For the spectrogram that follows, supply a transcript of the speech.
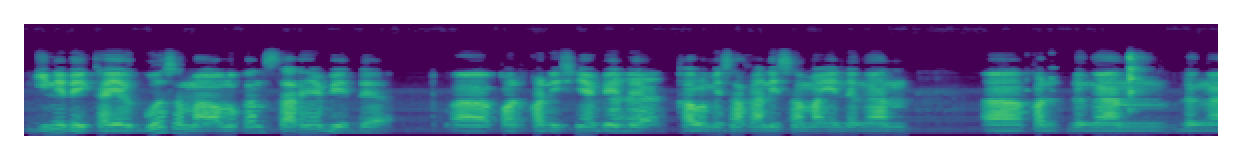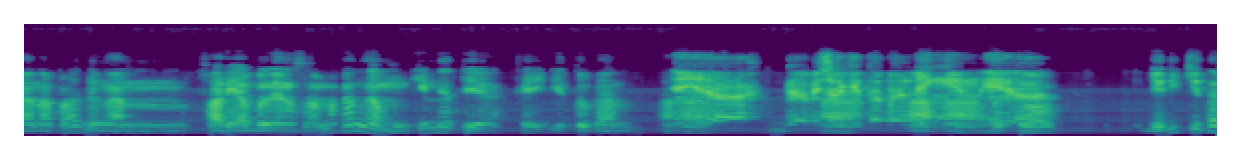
gini deh, kayak gue sama lu kan startnya beda, kon- kondisinya beda. Kalau misalkan disamain dengan kon- dengan dengan apa? Dengan variabel yang sama kan nggak mungkin deh ya, kayak gitu kan. Ah. iya nggak bisa Ah, kita bandingin ah, iya betul. Jadi kita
